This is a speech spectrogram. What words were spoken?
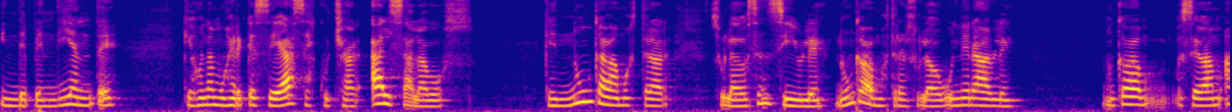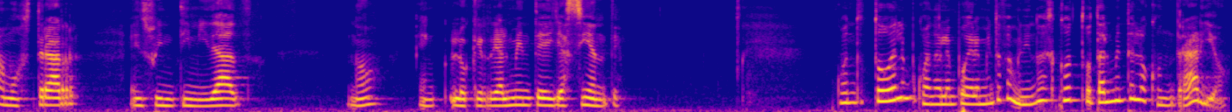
independiente, que es una mujer que se hace escuchar, alza la voz, que nunca va a mostrar su lado sensible, nunca va a mostrar su lado vulnerable, nunca se va a mostrar en su intimidad, ¿no? En lo que realmente ella siente. Cuando, todo el, cuando el empoderamiento femenino es totalmente lo contrario.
